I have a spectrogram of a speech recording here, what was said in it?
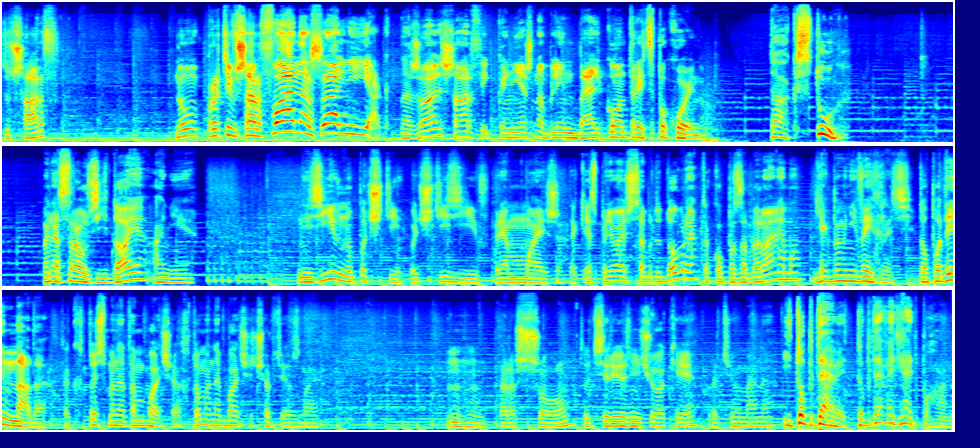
Тут шарф. Ну, проти шарфа, на жаль, ніяк. На жаль, шарфік, звісно, блін, бель контрить спокійно. Так, сту. Мене сразу з'їдає, а ні. Не з'їв, ну почти. Почти з'їв. Прямо майже. Так, я сподіваюся, все буде добре. Тако позабираємо. Як би мені виграти? Топ-1 надо. Так, хтось мене там бачить. А хто мене бачить, чорт його знає. Угу, хорошо. Тут серйозні чуваки проти мене. І топ-9. Топ-9 геть погано.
